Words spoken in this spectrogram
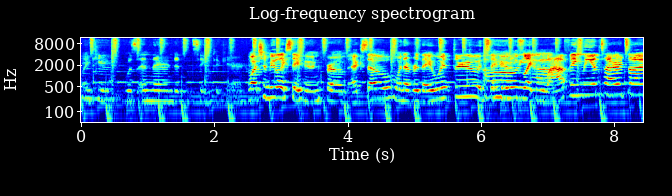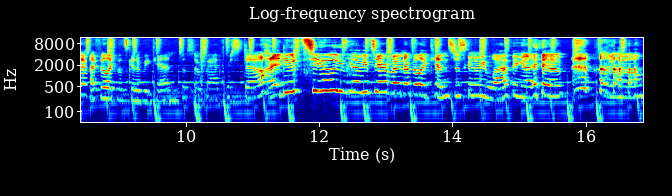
Like he Mm-hmm. was in there and didn't seem to care. Watch him be like Sehun from EXO whenever they went through and Sehun Oh, was like yeah. laughing the entire time. I feel like that's gonna be Ken. I feel so bad for Stell. I do too. He's gonna be terrified, and I feel like Ken's just gonna be laughing at him. I know.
